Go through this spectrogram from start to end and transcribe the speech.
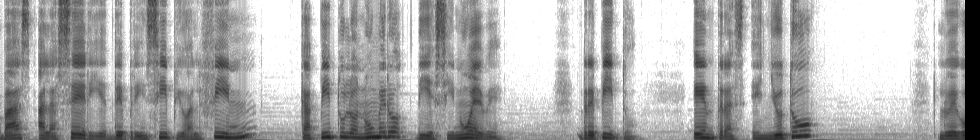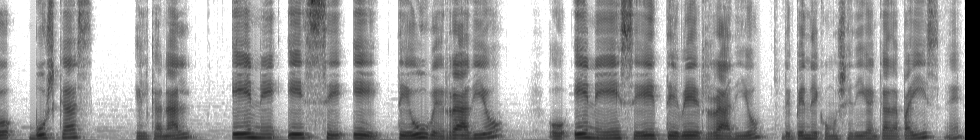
vas a la serie de principio al fin, capítulo número 19. Repito, entras en YouTube Luego buscas el canal NSETV Radio o NSETV Radio, depende cómo se diga en cada país, ¿eh?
